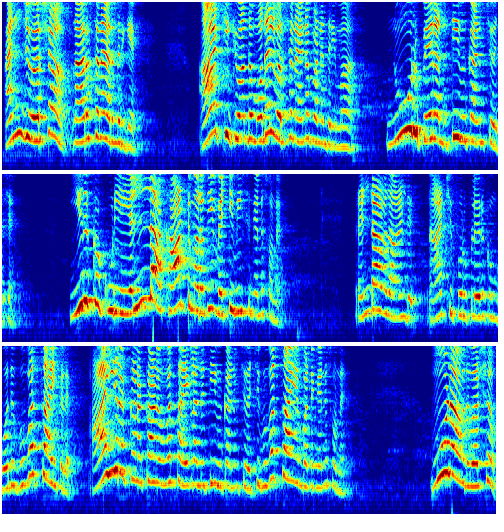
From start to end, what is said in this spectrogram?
அஞ்சு வருஷம் நான் அரசனாக இருந்திருக்கேன். ஆட்சிக்கு வந்த முதல் வருஷம் நான் என்ன பண்ணேன் தெரியுமா? நூறு பேர் அந்த தீவுக்கு அனுப்பிச்சி வச்சேன். இருக்கக்கூடிய எல்லா காட்டு மரத்தையும் வெட்டி வீசுங்கன்னு சொன்னேன். ரெண்டாவது ஆண்டு நான் ஆட்சி பொறுப்பில் இருக்கும்போது விவசாயிகளை ஆயிரக்கணக்கான விவசாயிகளை அந்த தீவுக்கு அனுப்பிச்சு வச்சு விவசாயம் பண்ணுங்கன்னு சொன்னேன். மூணாவது வருஷம்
